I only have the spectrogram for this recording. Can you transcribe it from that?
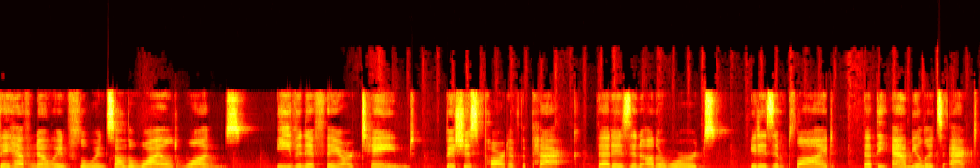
They have no influence on the wild ones, even if they are tamed, Bish is part of the pack. That is, in other words, it is implied that the amulets act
